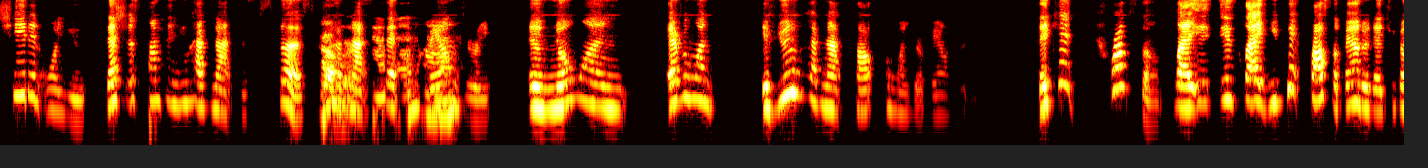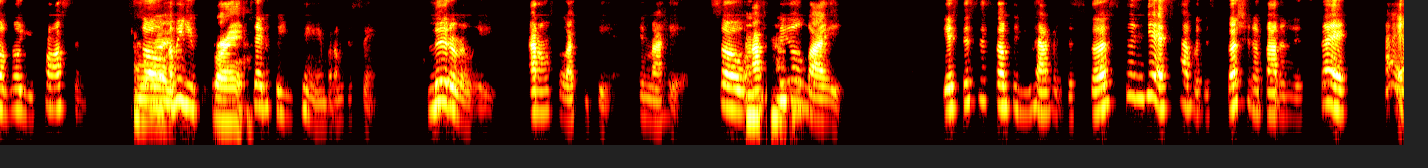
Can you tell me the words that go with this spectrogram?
cheating on you. That's just something you have not discussed. You have not set a Mhm. boundary. And no one, everyone, if you have not taught someone your boundaries, they can't cross them. Like it- it's like you can't cross a boundary that you don't know you're crossing. So I mean, you Right. technically you can, but I'm just saying, literally, I don't feel like you can in my head. So I Mhm. feel like if this is something you haven't discussed, then yes, have a discussion about it and say, hey,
